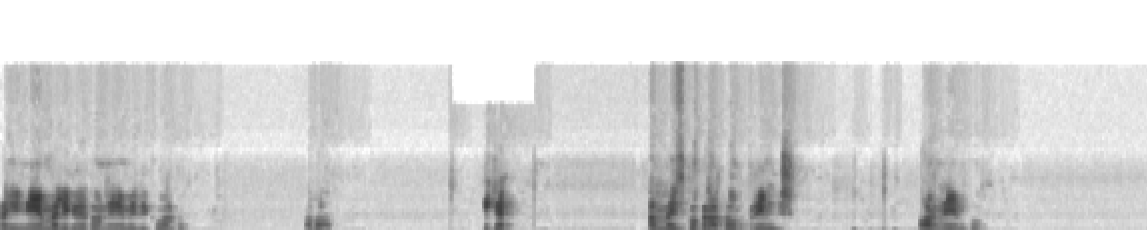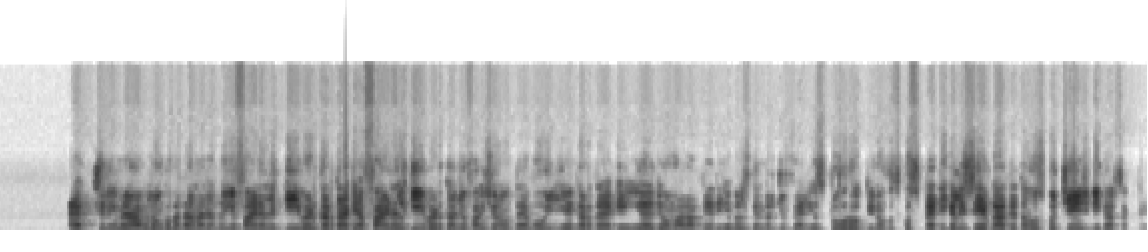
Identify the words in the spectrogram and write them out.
कहीं नेम में लिख देता हूँ। नेम इज़ इक्वल टू अब आप ठीक है? अब मैं इसको कराता हूँ प्रिंट और नेम को। एक्चुअली मैं आप लोगों को बताना चाहता हूँ, ये फाइनल कीवर्ड करता है क्या? फाइनल कीवर्ड का जो फ़ंक्शन होता है, वो ये करता है कि ये जो हमारा वेरिएबल्स के अंदर जो वैल्यू स्टोर होती है ना उसको स्टैटिकली सेव कर देता है, वो उसको चेंज नहीं कर सकते।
